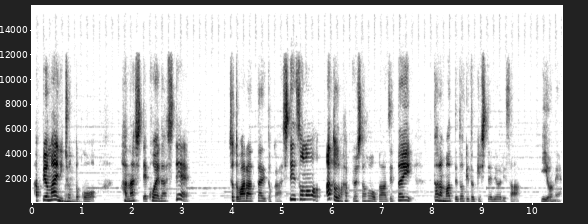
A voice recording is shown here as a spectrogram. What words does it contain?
発表前にちょっとこう、話して声出してちょっと笑ったりとかしてその後発表した方が絶対ただ待ってドキドキしてるよりさいいよね。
